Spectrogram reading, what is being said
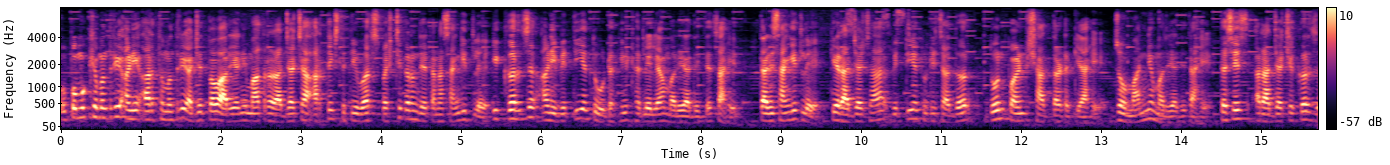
उपमुख्यमंत्री आणि अर्थमंत्री अजित पवार यांनी मात्र राज्याच्या आर्थिक स्थितीवर स्पष्टीकरण देताना सांगितले की कर्ज आणि वित्तीय तूट ही ठरलेल्या मर्यादेतच आहेत. त्यांनी सांगितले की राज्याच्या वित्तीय तुटीचा दर दोन पॉईंट शहात्तर टक्के आहे जो मान्य मर्यादित आहे. तसेच राज्याचे कर्ज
